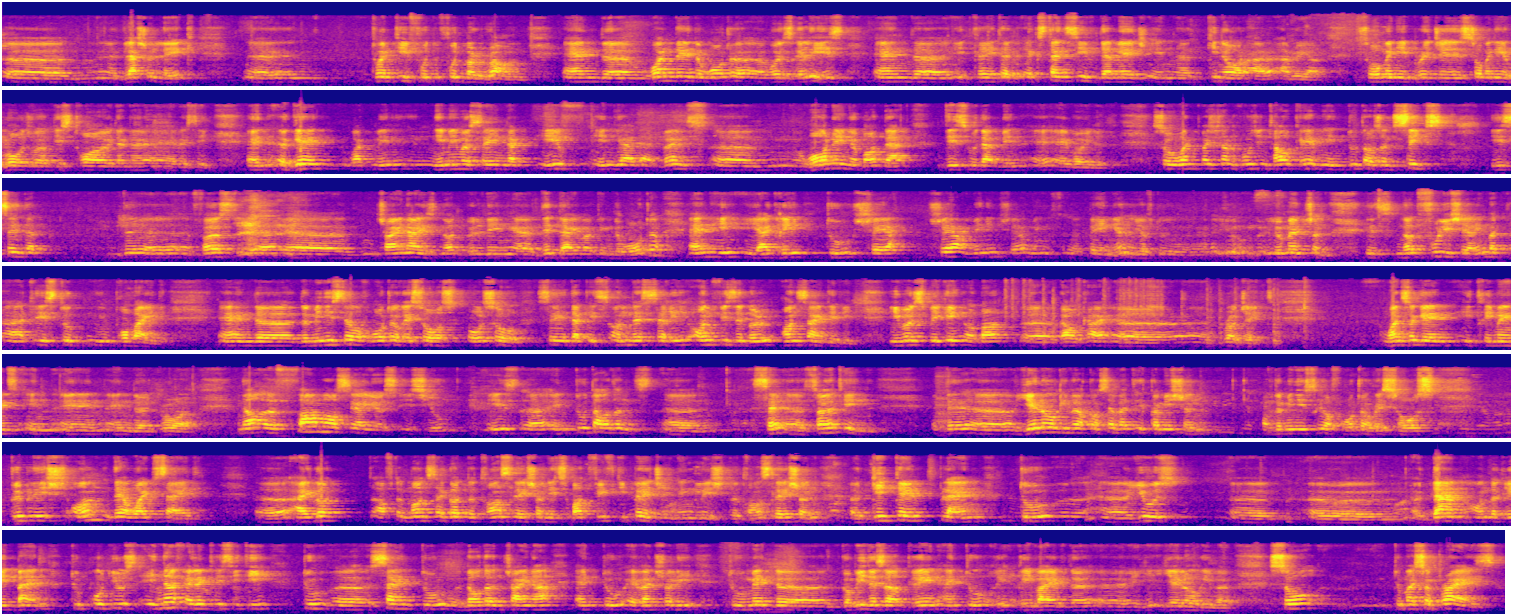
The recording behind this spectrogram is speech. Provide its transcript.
glacial lake, 20 foot football ground. And one day the water was released and uh, it created extensive damage in uh, Kinnaur area. So many bridges, so many roads were destroyed and uh, everything. And again, what Nimmi was saying that if India had advanced um, warning about that, this would have been avoided. So when President Hu Jintao came in 2006, he said that the, uh, first, uh, uh, China is not building, diverting the water, and he, he agreed to share Share meaning share means uh, paying. Eh? You have to uh, you, you mentioned it's not fully sharing, but at least to provide. And uh, the Minister of Water Resource also said that it's unnecessary, unfeasible, unscientific. He was speaking about uh, Guo Kai project once again, it remains in, in, in the drawer. Now, a far more serious issue is uh, in 2013, the uh, Yellow River Conservancy Commission of the Ministry of Water Resource published on their website. Uh, I got after months I got the translation, it's about 50 pages in English, the translation, a detailed plan to uh, use uh, uh, a dam on the Great Bend to produce enough electricity to uh, send to northern China and to eventually to make the Gobi Desert green and to re revive the uh, Yellow River. So, to my surprise,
